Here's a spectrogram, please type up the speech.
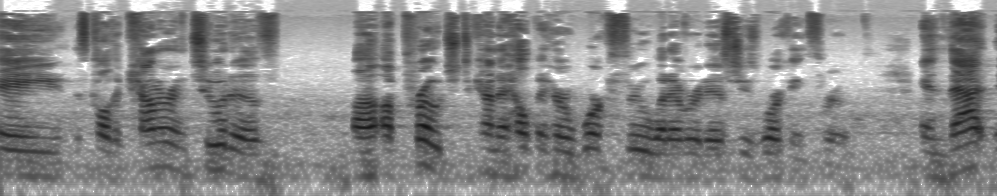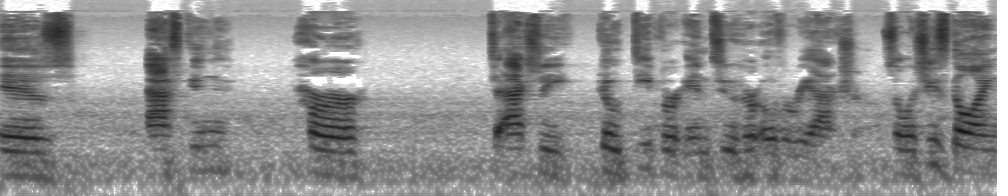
a it's called a counterintuitive uh, approach to kind of helping her work through whatever it is she's working through and that is asking her to actually go deeper into her overreaction. So when she's going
